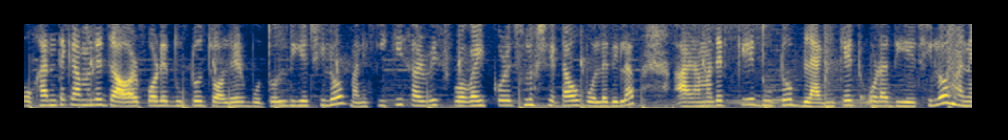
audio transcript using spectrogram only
ওখান থেকে আমাদের যাওয়ার পরে দুটো জলের বোতল দিয়েছিল। মানে কি কি সার্ভিস প্রোভাইড করেছিল সেটাও বলে দিলাম। আর আমাদেরকে দুটো ব্ল্যাঙ্কেট ওরা দিয়েছিল মানে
